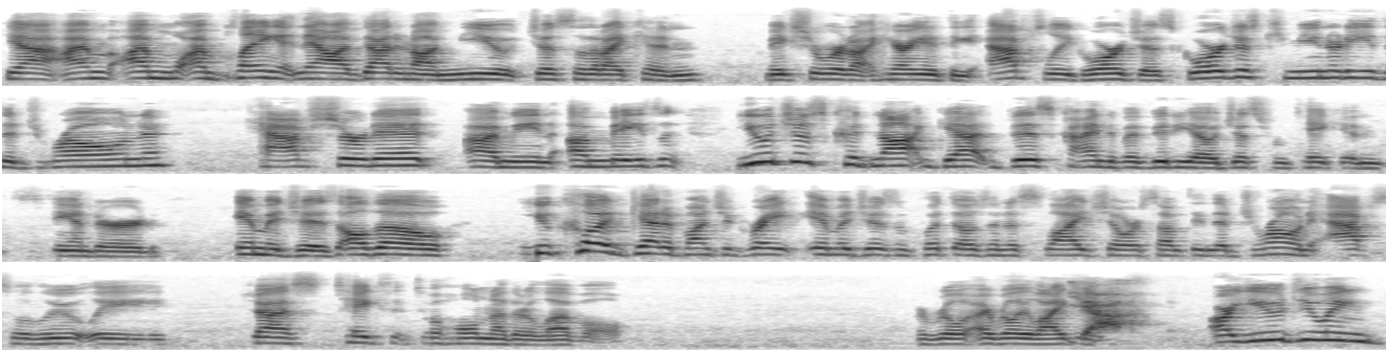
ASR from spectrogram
Yeah, I'm I'm I'm playing it now. I've got it on mute just so that I can make sure we're not hearing anything. Absolutely gorgeous, gorgeous community. The drone captured it. I mean, amazing. You just could not get this kind of a video just from taking standard images. Although you could get a bunch of great images and put those in a slideshow or something. The drone absolutely just takes it to a whole nother level. I really, I really like yeah. it. Are you doing?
